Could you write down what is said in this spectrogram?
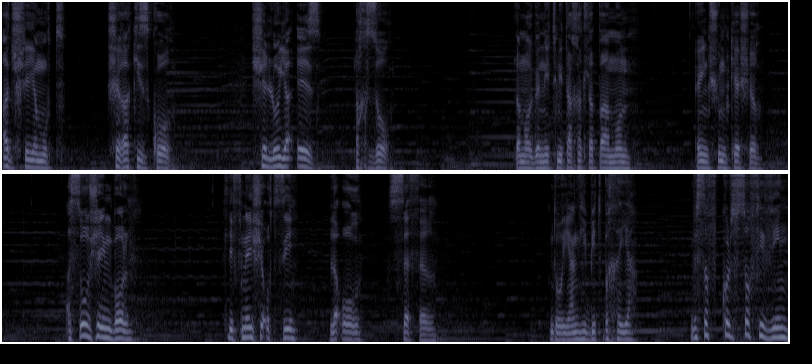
עד שימות, שרק יזכור. שלא יעז לחזור. למרגנית מתחת לפעמון אין שום קשר. אסור שינבול. לפני שאוציא לאור ספר. דוריאן הביט בחיה, וסוף כל סוף הבין.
